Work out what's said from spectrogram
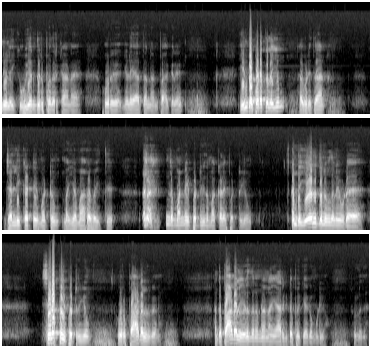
நிலைக்கு உயர்ந்திருப்பதற்கான ஒரு நிலையாகத்தான் நான் பார்க்குறேன். இந்த படத்துலையும் அப்படித்தான் ஜல்லிக்கட்டை மட்டும் மையமாக வைத்து இந்த மண்ணை பற்றியும் இந்த மக்களை பற்றியும் அந்த ஏறுதழுவுதலையோட சிறப்பை பற்றியும் ஒரு பாடல் வேணும். அந்த பாடல் எழுதணும்னா நான் யார்கிட்ட போய் கேட்க முடியும்? சொல்லுங்கள்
